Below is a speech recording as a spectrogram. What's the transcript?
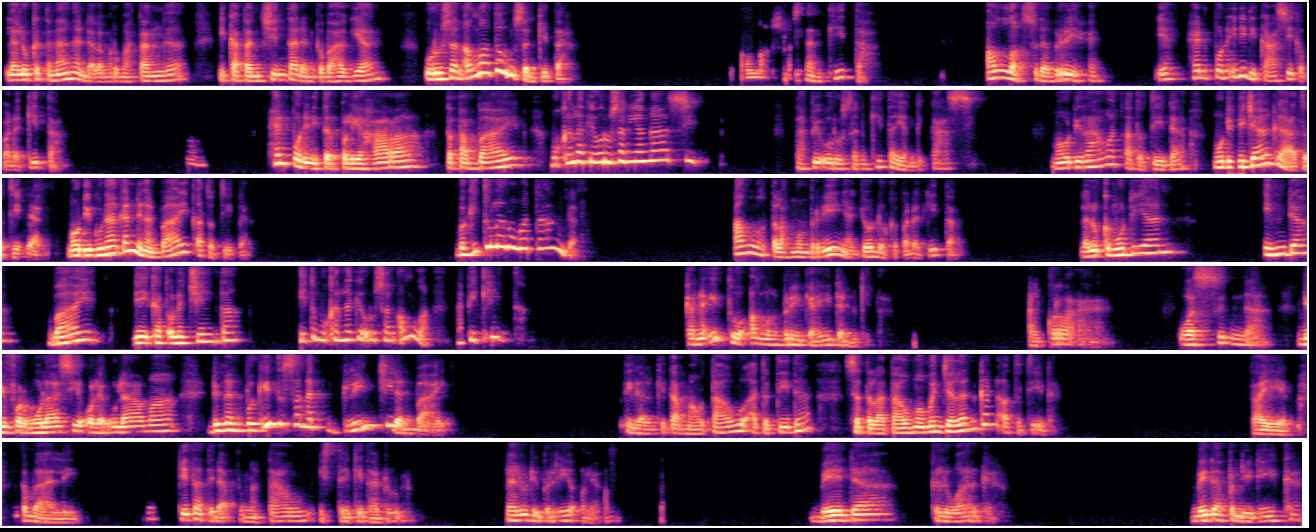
Lalu ketenangan dalam rumah tangga, ikatan cinta dan kebahagiaan, urusan Allah atau urusan kita? Allah. Urusan kita. Allah sudah beri ya handphone ini dikasih kepada kita. Hmm. Handphone ini terpelihara, tetap baik, bukan lagi urusan yang ngasih. Tapi urusan kita yang dikasih. Mau dirawat atau tidak, mau dijaga atau tidak, mau digunakan dengan baik atau tidak. Begitulah rumah tangga. Allah telah memberinya jodoh kepada kita. Lalu kemudian indah, baik, diikat oleh cinta, itu bukan lagi urusan Allah, tapi kita. Karena itu Allah beri dan kita. Al-Quran, was sunnah, diformulasi oleh ulama dengan begitu sangat rinci dan baik. Tinggal kita mau tahu atau tidak, setelah tahu mau menjalankan atau tidak. Taib, kembali. Kita tidak pernah tahu istri kita dulu. Lalu diberi oleh Allah. Beda keluarga. Beda pendidikan.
